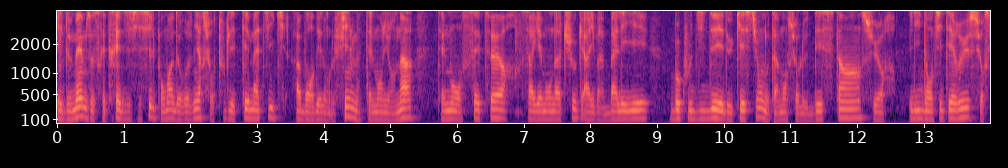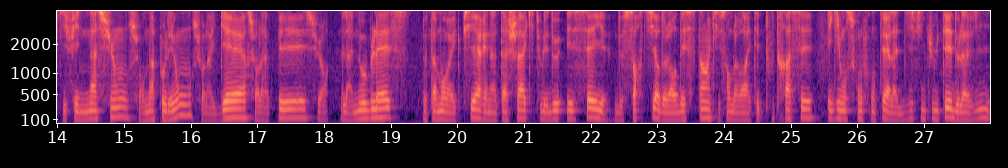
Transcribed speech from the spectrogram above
Et de même, ce serait très difficile pour moi de revenir sur toutes les thématiques abordées dans le film, tellement il y en a, tellement en 7 heures, Sergei Mondachuk arrive à balayer beaucoup d'idées et de questions, notamment sur le destin, sur l'identité russe, sur ce qui fait une nation, sur Napoléon, sur la guerre, sur la paix, sur la noblesse, notamment avec Pierre et Natacha qui tous les deux essayent de sortir de leur destin qui semble avoir été tout tracé et qui vont se confronter à la difficulté de la vie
